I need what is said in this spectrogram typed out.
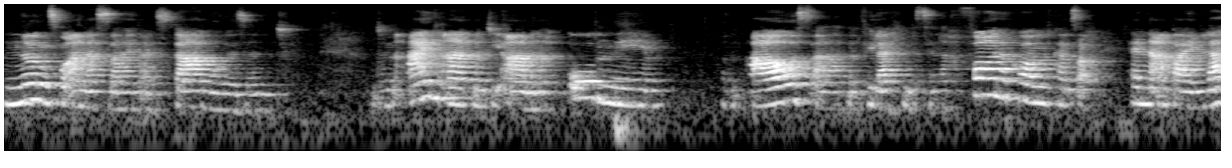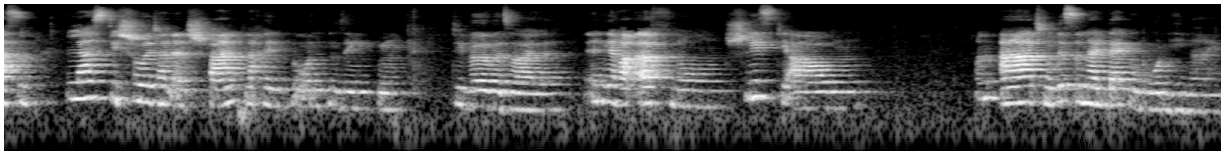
nirgendwo anders sein als da, wo wir sind. Und dann einatmen, die Arme nach oben nehmen und ausatmen, vielleicht ein bisschen nach vorne kommt, kannst auch Hände am Bein lassen. Lass die Schultern entspannt nach hinten unten sinken. Die Wirbelsäule in ihrer Öffnung. Schließ die Augen und atme bis in dein Beckenboden hinein.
